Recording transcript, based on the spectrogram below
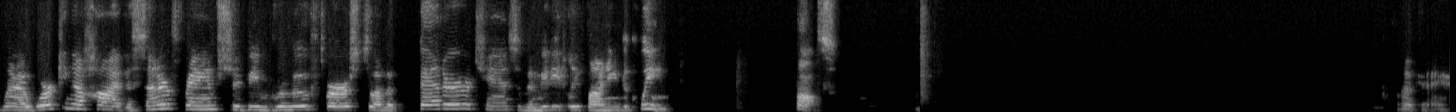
when I working a hive, the center frame should be removed first to have a better chance of immediately finding the queen. False. Okay.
